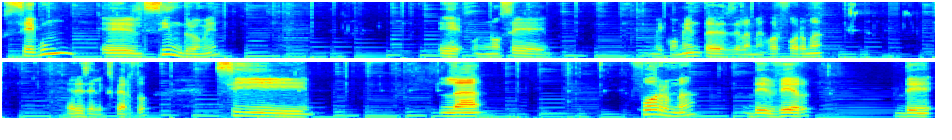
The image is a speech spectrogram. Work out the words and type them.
Según el síndrome, eh, no sé, me comenta desde la mejor forma, eres el experto, si la forma de ver de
